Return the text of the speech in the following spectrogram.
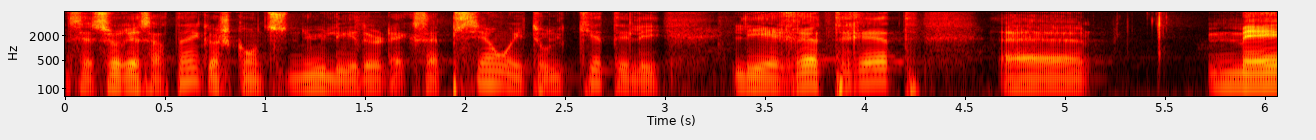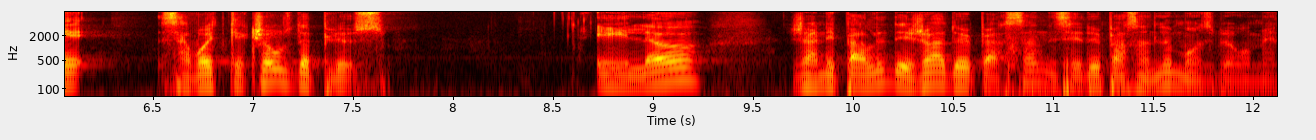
c'est sûr et certain que je continue les deux d'exception et tout le kit et les, retraites. Euh, mais ça va être quelque chose de plus. Et là, j'en ai parlé déjà à deux personnes et ces deux personnes-là m'ont dit ben, mais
